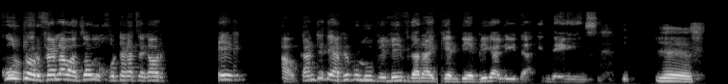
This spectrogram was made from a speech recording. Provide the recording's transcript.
kunore fela wa tsa o ikgothatse ka gore e aw kanti there are people who believe that i can be a bigger leader in the anc yes.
